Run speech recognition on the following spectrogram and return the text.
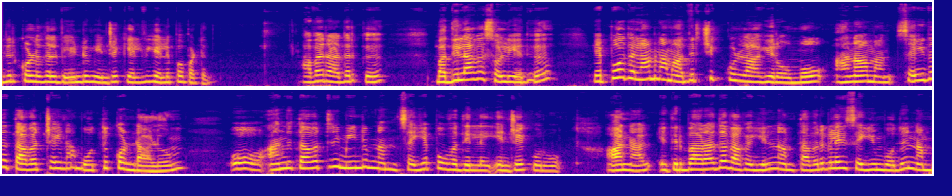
எதிர்கொள்ளுதல் வேண்டும் என்ற கேள்வி எழுப்பப்பட்டது. அவர் அதற்கு பதிலாக சொல்லியது எப்போதெல்லாம் நாம் அதிர்ச்சிக்குள்ளாகிறோமோ நாம் செய்த தவற்றை நாம் ஒத்துக்கொண்டாலும் ஓ அந்த தவற்றை மீண்டும் நாம் செய்யப்போவதில்லை என்றே கூறுவோம். ஆனால் எதிர்பாராத வகையில் நாம் தவறுகளை செய்யும்போது நம்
